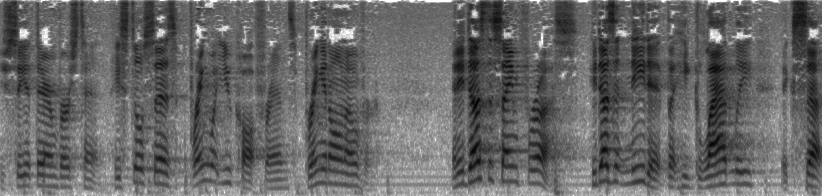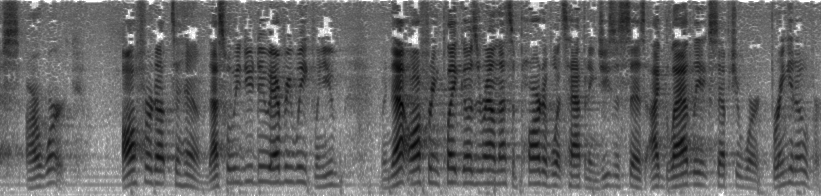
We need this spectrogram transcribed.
You see it there in verse 10. He still says, Bring what you caught, friends. Bring it on over. And he does the same for us. He doesn't need it, but he gladly accepts our work. Offered up to Him. That's what we do do every week. When, you, when that offering plate goes around, that's a part of what's happening. Jesus says, I gladly accept your work. Bring it over.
